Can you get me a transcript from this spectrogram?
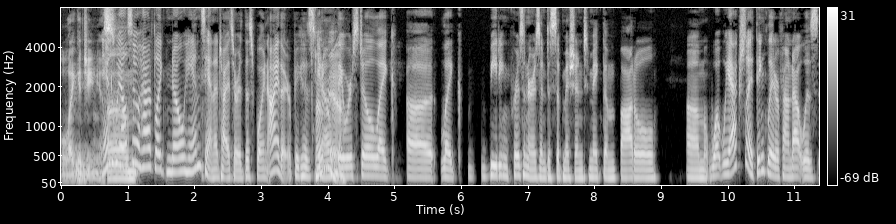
like a genius And we Um, also had like no hand sanitizer at this point either, because you Oh, know yeah. they were still like uh like beating prisoners into submission to make them bottle um what we actually I think later found out was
